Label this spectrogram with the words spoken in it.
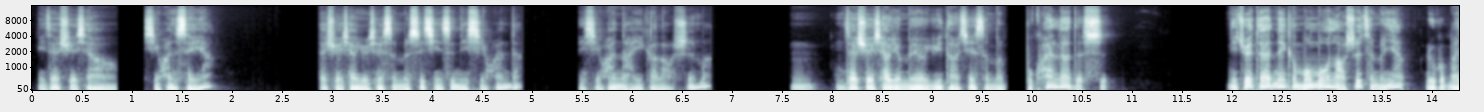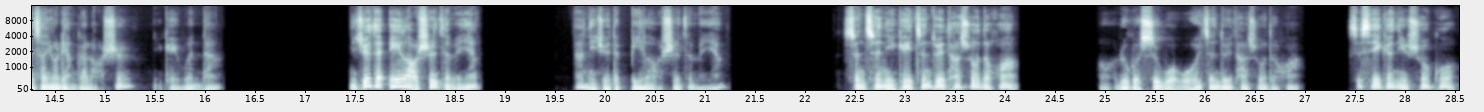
你在学校喜欢谁呀？在学校有些什么事情是你喜欢的？你喜欢哪一个老师吗？嗯，你在学校有没有遇到些什么不快乐的事？你觉得那个某某老师怎么样？如果班上有两个老师，你可以问他。你觉得 A 老师怎么样？那你觉得 B 老师怎么样？甚至你可以针对他说的话，哦，如果是我，我会针对他说的话。是谁跟你说过？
